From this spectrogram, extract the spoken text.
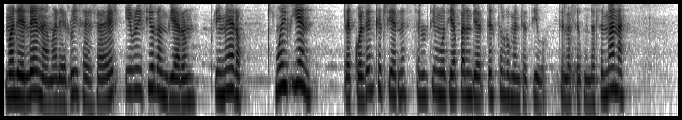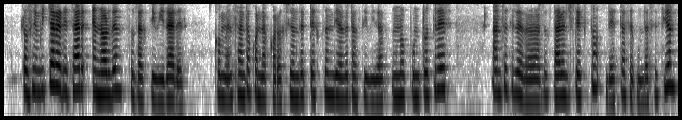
María Elena, María Luisa, Israel y Bricio lo enviaron primero. Muy bien. Recuerden que el viernes es el último día para enviar texto argumentativo de la segunda semana. Los invito a realizar en orden sus actividades, comenzando con la corrección del texto enviado en la actividad 1.3 antes de redactar el texto de esta segunda sesión.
